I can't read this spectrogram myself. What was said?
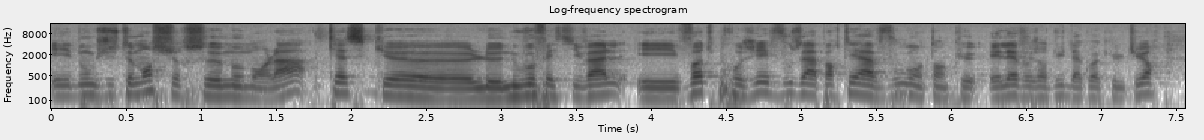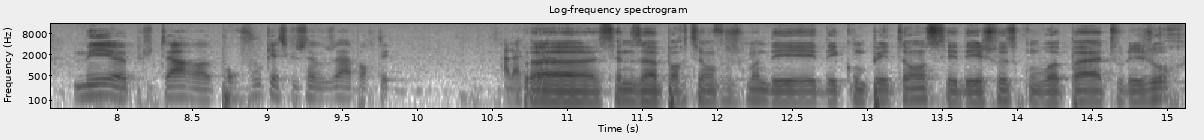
Et donc justement sur ce moment-là, qu'est-ce que le nouveau festival et votre projet vous a apporté à vous en tant qu'élève aujourd'hui d'aquaculture, mais euh, plus tard euh, pour vous, qu'est-ce que ça vous a apporté à la colle Bah, ça nous a apporté franchement des, des compétences et des choses qu'on voit pas tous les jours.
